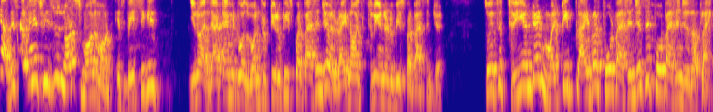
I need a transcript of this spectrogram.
yeah, this convenience fees is not a small amount. It's basically, you know, at that time it was 150 rupees per passenger. Right now it's 300 rupees per passenger. So it's a 300 multiplied by four passengers if four passengers are flying.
